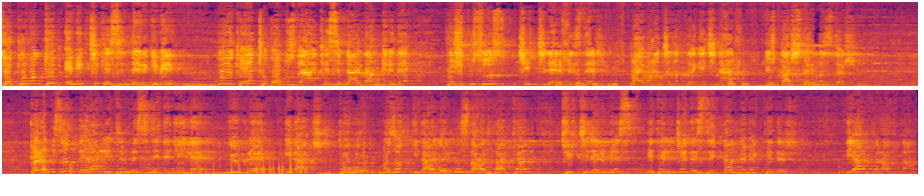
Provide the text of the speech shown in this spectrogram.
Toplumun tüm emekçi kesimleri gibi bu yükü en çok omuzlayan kesimlerden biri de kuşkusuz çiftçilerimizdir, hayvancılıkla geçinen yurttaşlarımızdır. Paramızın değer yitirmesi nedeniyle gübre, ilaç, tohum, mazot giderleri hızla artarken çiftçilerimiz yeterince desteklenmemektedir. Diğer taraftan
